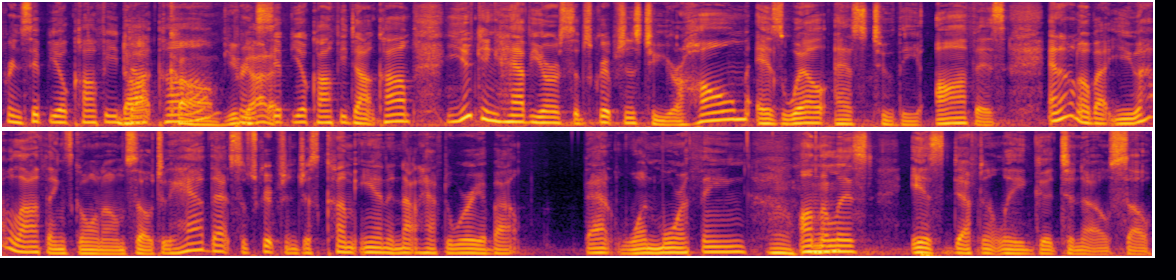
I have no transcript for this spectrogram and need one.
principiocoffee.com. com. You. Principiocoffee.com. You can have your subscriptions to your home as well as to the office. And I don't know about you, I have a lot of things going on. So, to have that subscription just come in and not have to worry about that one more thing on Mm-hmm. the list is definitely good to know. So,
